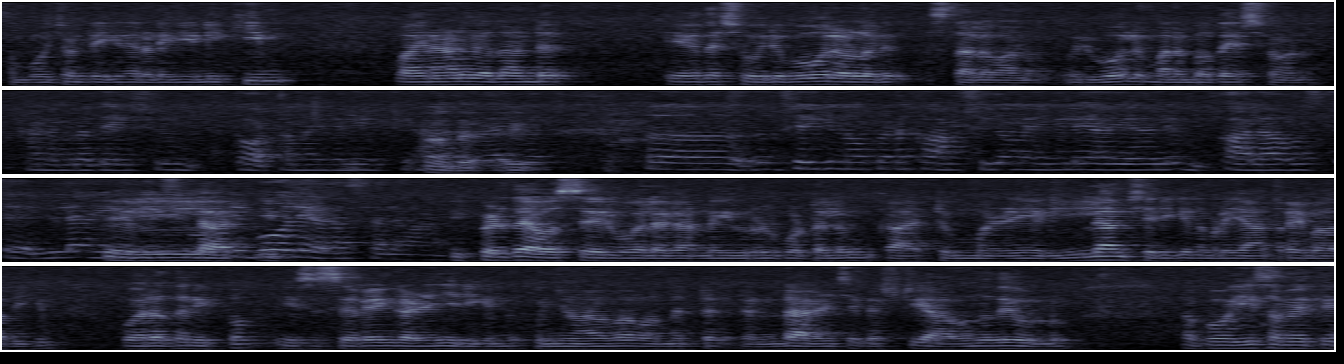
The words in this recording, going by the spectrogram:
സംഭവിച്ചുകൊണ്ടിരിക്കുന്നതിനിടയ്ക്ക് ഇടുക്കിയും വയനാടും ഏതാണ്ട് ഏകദേശം ഒരുപോലുള്ളൊരു സ്ഥലമാണ്. ഒരുപോലെ മലമ്പ്രദേശമാണ് മലമ്പ്രദേശവും അതെ. ശരിക്കും നോക്കുകയാണെങ്കിൽ കാർഷിക മേഖലയായാലും കാലാവസ്ഥ എല്ലാം ഒരുപോലെയുള്ള സ്ഥലമാണ്. ഇപ്പോഴത്തെ അവസ്ഥ ഒരുപോലെ. കാരണം ഈ ഉരുൾപൊട്ടലും കാറ്റും മഴയും എല്ലാം ശരിക്കും നമ്മുടെ യാത്രയെ ബാധിക്കും. പോരാത്തതിന് ഇപ്പം ഈ സിസേറിയൻ കഴിഞ്ഞിരിക്കുന്നു. കുഞ്ഞുമാവ വന്നിട്ട് രണ്ടാഴ്ച കഷ്ടി ആവുന്നതേ ഉള്ളൂ. അപ്പോൾ ഈ സമയത്ത്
